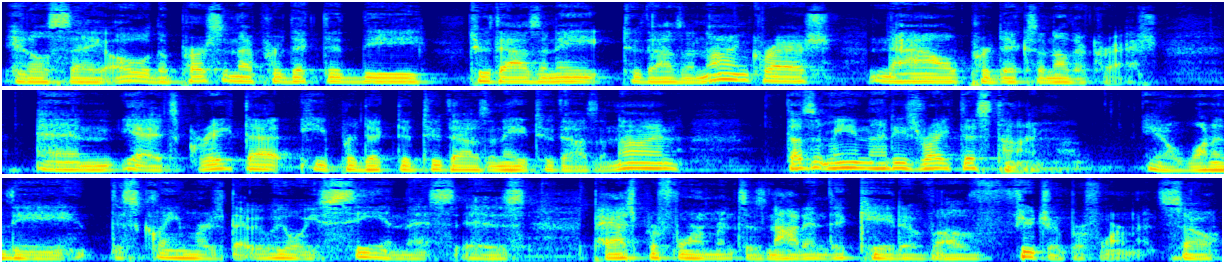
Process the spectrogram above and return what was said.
it'll say, oh, the person that predicted the 2008, 2009 crash now predicts another crash. And yeah, it's great that he predicted 2008, 2009. Doesn't mean that he's right this time. You know, one of the disclaimers that we always see in this is past performance is not indicative of future performance. So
